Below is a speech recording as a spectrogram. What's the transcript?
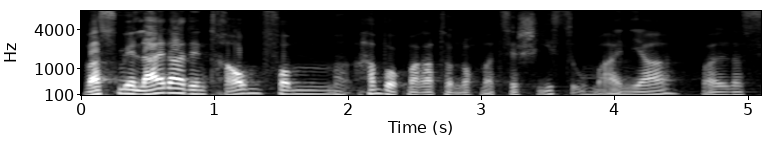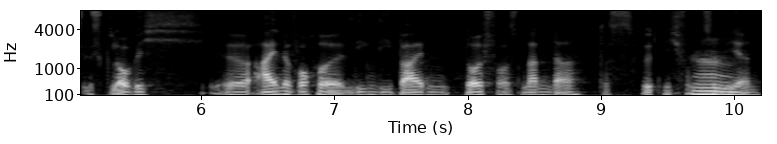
Was mir leider den Traum vom Hamburg-Marathon nochmal zerschießt um ein Jahr, weil das ist, glaube ich, äh, eine Woche liegen die beiden Läufe auseinander. Das wird Ah. nicht funktionieren.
